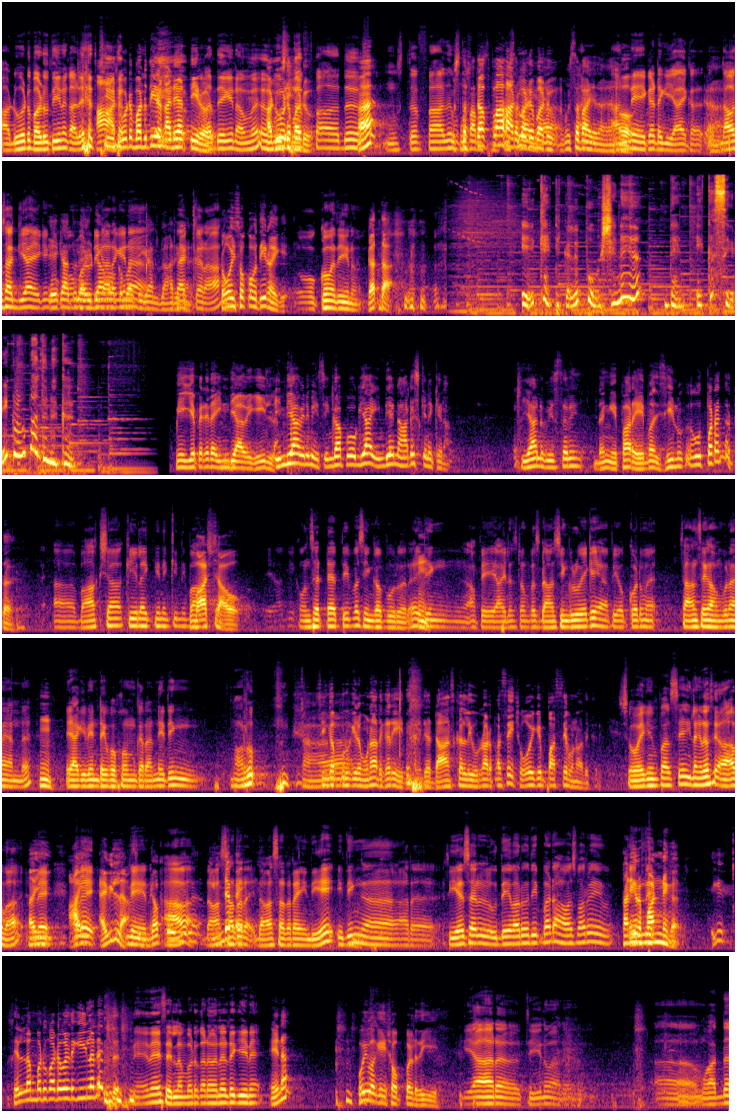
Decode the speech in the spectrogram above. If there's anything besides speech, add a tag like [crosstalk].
අඩුවට බඩු තියෙන කඩයක් ආ, අඩුවට බඩු තියෙන කඩයක් තියෙනවා. අදගේ නම අඩුවට බඩු. ඈ? මුස්තෆාද මුස්තෆා අඩුවට බඩු. මුස්තෆා අන්න ඒකට ගියා එක දවසක් ගියා ඒක ඒක ඇතුළේ බඩු ටික අරගෙන පැක් කරා ටෝයිස් ඔක්කොම තියෙනවා ඒකේ. ඔක්කොම තියෙනවා ගත්තා. [laughs] ඒ කැටිකල පෝෂණය දැන් එක සිරි ගෘහ බඳුනක. මේ ඊයේ පෙරේදා ඉන්දියාවේ ගිහිල්ලා. ඉන්දියාවෙන මේ සිංගප්පූර් ගියා ඉන්දියන් ආටිස්ට් කෙනෙක් කෙනා කියන්නකෝ විස්තරේ දැන් ඒ පාර ඒම සීනුකකුත් පටන් ගත්තා. භාක්ෂා කියලා එක්කෙනෙක්න්නේ භාෂාව. කොන්සට් ඇතිබ සිංගපූර්වර ඉතින් අපේ අයිලස් ටම්පස් ඩාන්සිංගරුව එක අපි ඔක්කොටම චාන්සක හම්බුණා යන්න. එයාගේ වෙන්ට එක පොෆෝම් කරන්න ඉතින් මරු සිංගප්පූරු කියලා මොනවද කරේ? ඩාන්ස් කරලා ඉවරනාට පස්සේ ෂෝ එකෙන් පස්සේ මොනවද කරේ? ෂෝයකින් පස්සේ ඊළඟ දවසේ ආවා ඇවිල්ලා? මේ සිංගප්පූරු ආවා. ගිහලා දවස් ඉන්න හතරයි දවස් හතරයි ඉදියේ අර රියසල් උදේවරුව තිබ්බට හවස්වරුවේ තනිකර ෆන් එක. සෙල්ලම් බඩු කඩවලට ගිහිල්ලා නැද්ද? නෑ සෙල්ලම් බඩු කඩවලට කියන එහෙනම් කොයි වගේ ෂොප් වලටද ගියේ? ගියාර චීනවාර මොකක්ද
